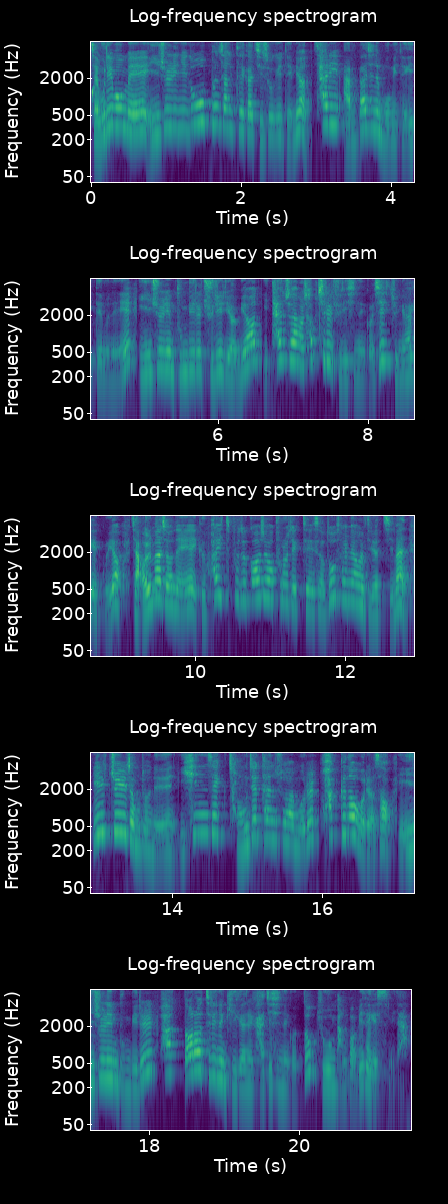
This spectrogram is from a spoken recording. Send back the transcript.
자, 우리 몸에 인슐린이 높은 상태가 지속이 되면 살이 안 빠지는 몸이 되기 때문에 인슐린 분비를 줄이려면 이 탄수 탄수화물 섭취를 줄이시는 것이 중요하겠고요. 자, 얼마 전에 그 화이트푸드 꺼져 프로젝트에서도 설명을 드렸지만 일주일 정도는 이 흰색 정제 탄수화물을 확 끊어버려서 이 인슐린 분비를 확 떨어뜨리는 기간을 가지시는 것도 좋은 방법이 되겠습니다.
